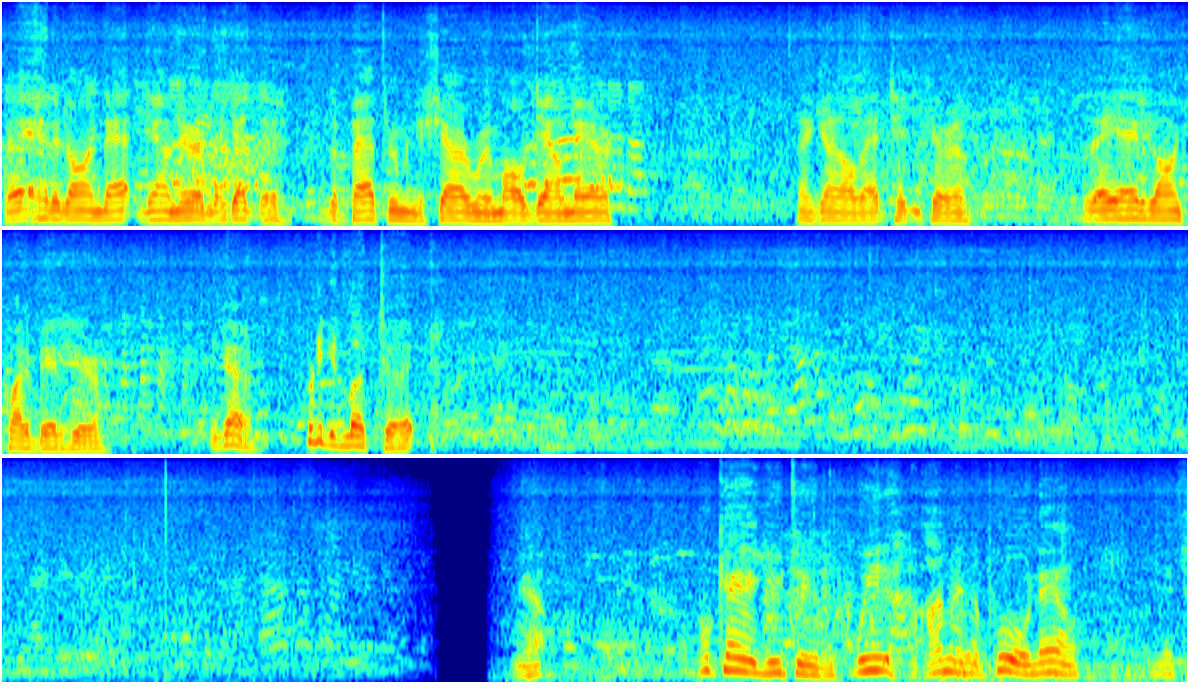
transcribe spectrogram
They added on that down there. They got the, the bathroom and the shower room all down there. They got all that taken care of. They added on quite a bit here. They got a pretty good look to it. Yeah. Okay, YouTube. We I'm in the pool now. It's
